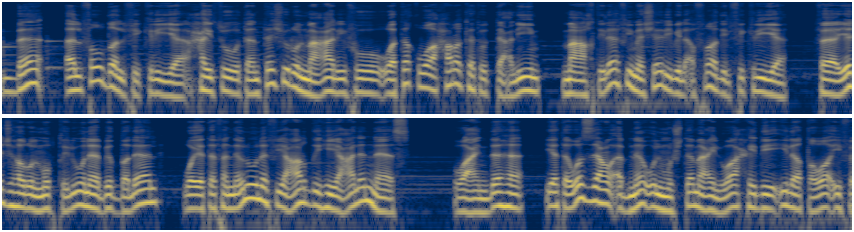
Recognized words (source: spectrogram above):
باء الفوضى الفكرية حيث تنتشر المعارف وتقوى حركة التعليم مع اختلاف مشارب الأفراد الفكرية فيجهر المبطلون بالضلال ويتفننون في عرضه على الناس. وعندها يتوزع أبناء المجتمع الواحد إلى طوائف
